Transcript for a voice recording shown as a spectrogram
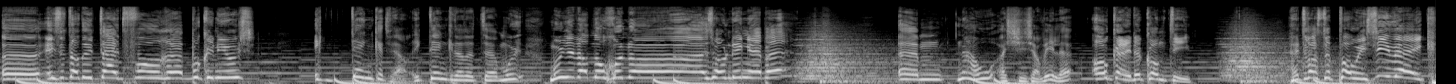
Eh, is het dan nu tijd voor eh boekennieuws? Ik denk het wel. Ik denk dat het... moet, moet je dan nog een zo'n ding hebben? Ehm, nou, als je zou willen. Oké, dan komt ie. Het was de Poëzieweek.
